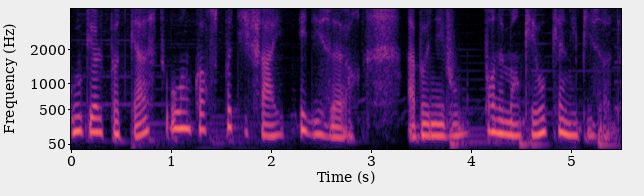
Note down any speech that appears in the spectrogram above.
Google Podcast ou encore Spotify et Deezer. Abonnez-vous pour ne manquer aucun épisode.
